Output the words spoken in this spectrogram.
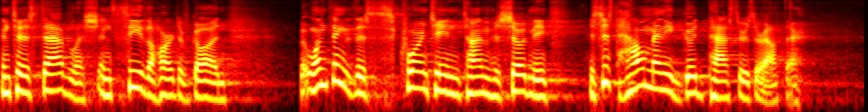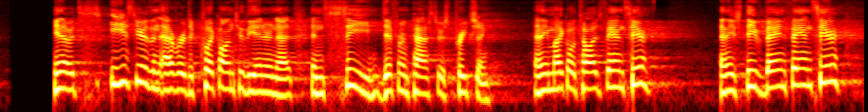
and to establish and see the heart of God. But one thing that this quarantine time has showed me is just how many good pastors are out there. You know, it's easier than ever to click onto the internet and see different pastors preaching. Any Michael Todd fans here? Any Steve Bain fans here?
